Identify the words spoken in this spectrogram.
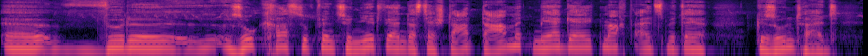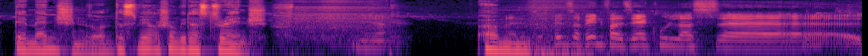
äh, würde so krass subventioniert werden, dass der Staat damit mehr Geld macht als mit der Gesundheit der Menschen. So, und das wäre schon wieder strange. Ja. Also ich finde es auf jeden Fall sehr cool, dass äh,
